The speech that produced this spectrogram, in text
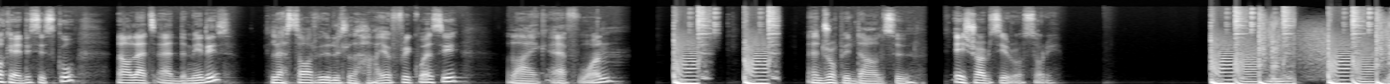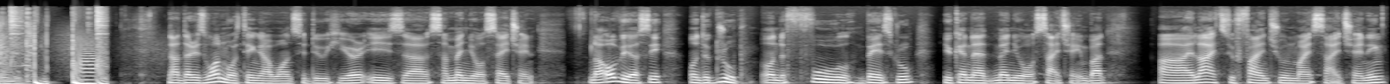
Okay, this is cool. Now let's add the midis. Let's start with a little higher frequency, like F1 and drop it down to A sharp 0, sorry. Now there is one more thing I want to do here is uh, some manual sidechain. Now obviously on the group, on the full bass group, you can add manual sidechain, but I like to fine tune my sidechaining.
